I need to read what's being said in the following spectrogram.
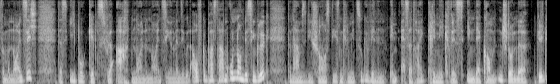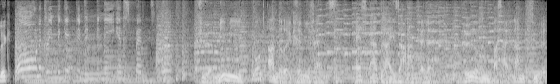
Das E-Book gibt's für 8,99 Und wenn Sie gut aufgepasst haben und noch ein bisschen Glück, dann haben Sie die Chance, diesen Krimi zu gewinnen im SR3 Krimi-Quiz in der kommenden Stunde. Viel Glück! Ohne Krimi geht die Mimi nie ins Bett. Für Mimi und andere Krimi-Fans. SR3 Saarlandwelle. Hören, was ein Land fühlt.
